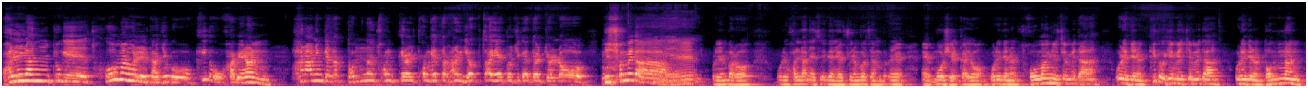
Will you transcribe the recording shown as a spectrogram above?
환란 중에 소망을 가지고 기도하면은 하나님께서 돕는 손길을 통해서 하는 역사해 주시게 될 줄로 믿습니다. 우리는 바로 우리 환란에서 이겨낼 수 있는 것은 에, 에, 무엇일까요? 우리에게는 소망이 있습니다. 우리에게는 기도 힘이 있습니다. 우리에게는 돕는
